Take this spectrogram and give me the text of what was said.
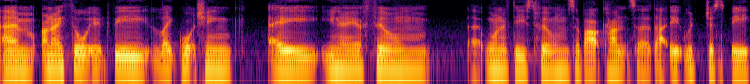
Um, and I thought it'd be like watching a, you know, a film uh, one of these films about cancer that it would just be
